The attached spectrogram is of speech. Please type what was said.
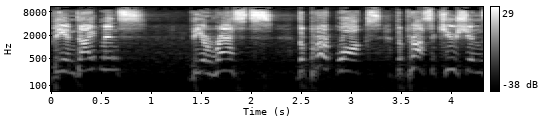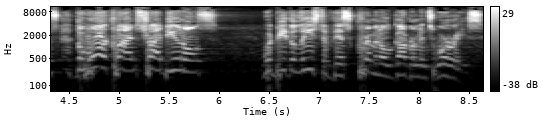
The indictments, the arrests, the perp walks, the prosecutions, the war crimes tribunals would be the least of this criminal government's worries.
